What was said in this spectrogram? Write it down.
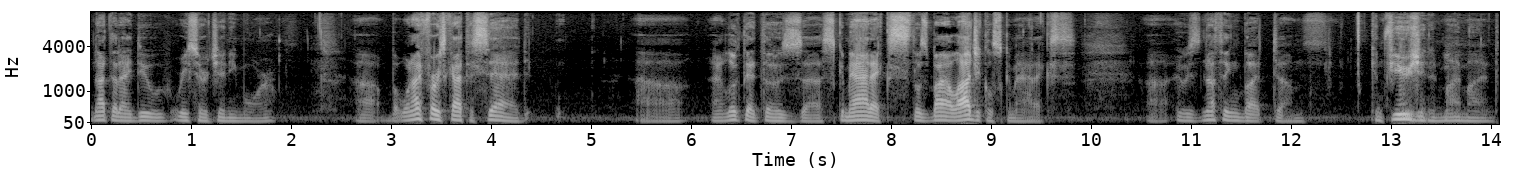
Not that I do research anymore. Uh, but when I first got to SED, uh, I looked at those uh, schematics, those biological schematics. Uh, it was nothing but um, confusion in my mind.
